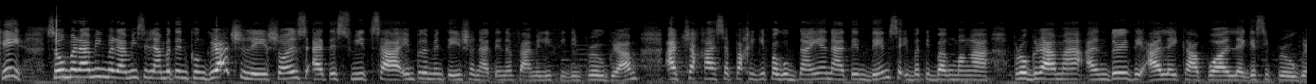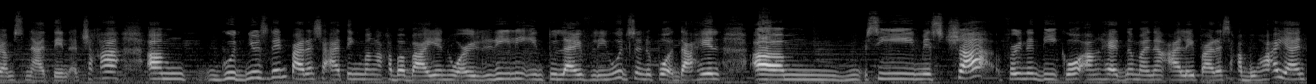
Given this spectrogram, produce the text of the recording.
Okay. So maraming maraming salamat and congratulations Ate Sweet sa implementation natin ng family feeding program at saka sa pakikipag-ugnayan natin din sa iba't ibang mga programa under the Alay Kapwa legacy programs natin at saka um, good news din para sa ating mga kababayan who are really into livelihoods. Ano po, dahil um, si Ms. Cha Fernandico, ang head naman ng Alay para sa Kabuhayan,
